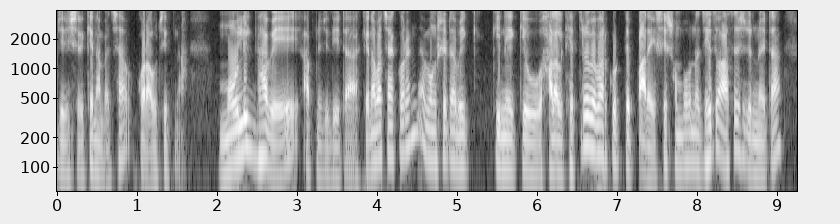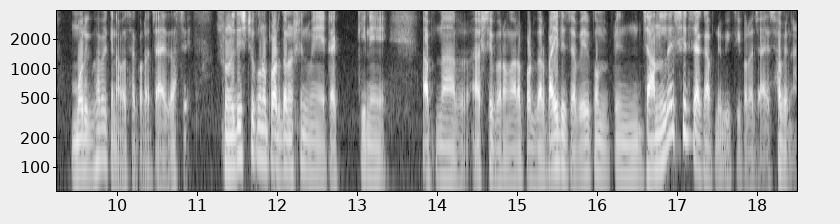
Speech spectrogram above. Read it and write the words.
জিনিসের কেনাবেচা করা উচিত না। মৌলিকভাবে আপনি যদি এটা কেনাবেচা করেন এবং সেটা কিনে কেউ হালাল ক্ষেত্রেও ব্যবহার করতে পারে, সে সম্ভাবনা যেহেতু আছে, সেজন্য এটা মৌলিকভাবে কেনাবেচা করা যায় আছে। সুনির্দিষ্ট কোনো পর্দানসীন মেয়ে এটা কিনে আপনার সে বরং আরও পর্দার বাইরে যাবে, এরকম জানলে সে জায়গা আপনি বিক্রি করা যায় হবে না।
